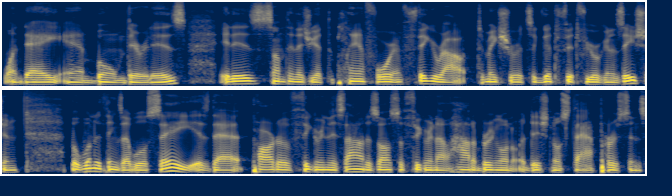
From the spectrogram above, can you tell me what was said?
one day and boom, there it is. It is something that you have to plan for and figure out to make sure it's a good fit for your organization. But one of the things I will say is that part of figuring this out is also figuring out how to bring on additional staff persons.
